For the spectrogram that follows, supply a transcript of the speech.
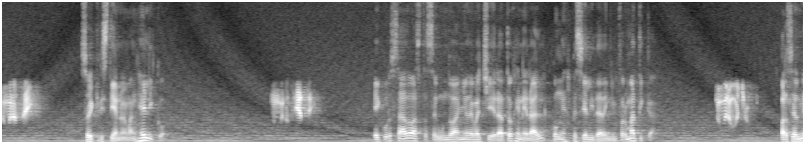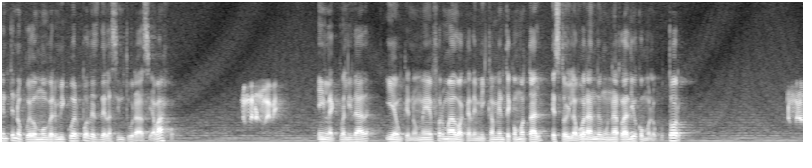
Número 6. Soy cristiano evangélico. Número 7. He cursado hasta segundo año de bachillerato general con especialidad en informática. Número 8. Parcialmente no puedo mover mi cuerpo desde la cintura hacia abajo. Número 9. En la actualidad, y aunque no me he formado académicamente como tal, estoy laborando en una radio como locutor. Número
